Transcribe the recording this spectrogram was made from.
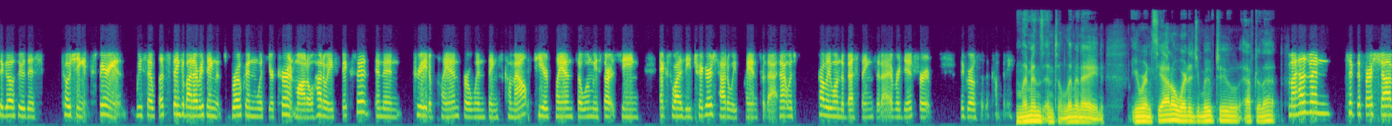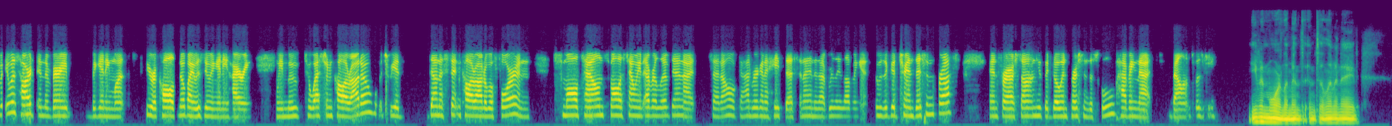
to go through this coaching experience. We said, let's think about everything that's broken with your current model. How do we fix it? And then create a plan for when things come out, tiered plan. So when we start seeing XYZ triggers, how do we plan for that? And that was probably one of the best things that I ever did for the growth of the company. Lemons into lemonade. You were in Seattle. Where did you move to after that? My husband took the first job. It was hard in the very beginning months. If you recall, nobody was doing any hiring. We moved to Western Colorado, which we had done a stint in Colorado before, and small town, smallest town we'd ever lived in. I said, "Oh God, we're gonna hate this," and I ended up really loving it. It was a good transition for us, and for our son who could go in person to school. Having that balance was key. Even more lemons into lemonade.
